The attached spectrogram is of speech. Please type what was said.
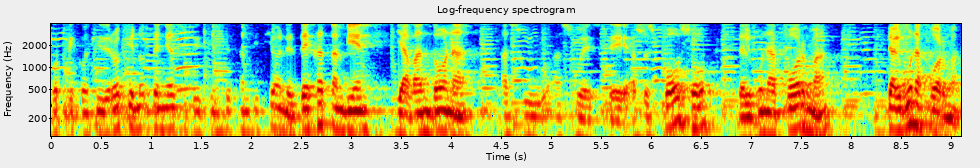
porque consideró que no tenía suficientes ambiciones. Deja también y abandona a su, a su, este, a su esposo de alguna forma, de alguna forma,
